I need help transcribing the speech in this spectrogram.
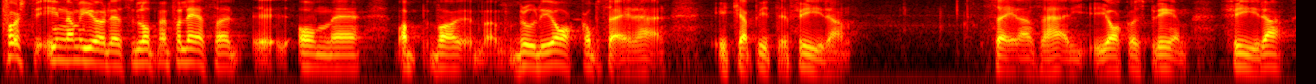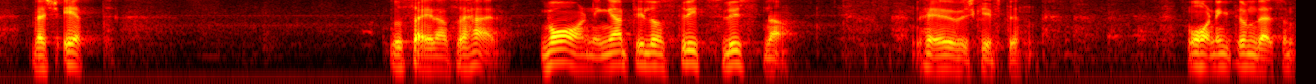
först innan vi gör det, så låt mig få läsa eh, om eh, vad, vad, vad Broder Jakob säger här i kapitel 4 säger han så här i Jakobs brev 4, vers 1. Då säger han så här, varningar till de stridslystna. Det är överskriften. Varning till de där som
